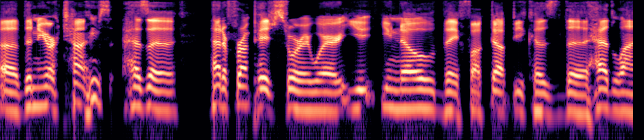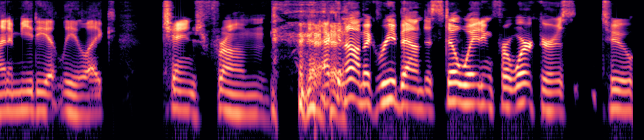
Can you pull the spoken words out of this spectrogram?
Uh, the New York Times has a had a front page story where you you know they fucked up because the headline immediately like changed from economic rebound is still waiting for workers to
